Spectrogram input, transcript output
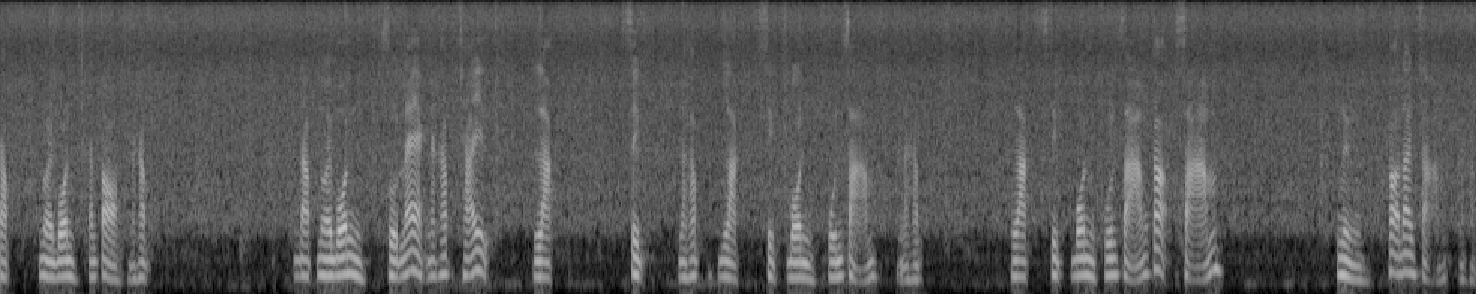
ดับหน่วยบนกันต่อนะครับ ดับหน่วยบนสูตรแรกนะครับ ใช้หลัก 10 นะครับ หลัก 10 บนคูณ3นะครับ หลัก 10 บนคูณ 3 ก็ 3 1 ก็ได้ 3 นะครับ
